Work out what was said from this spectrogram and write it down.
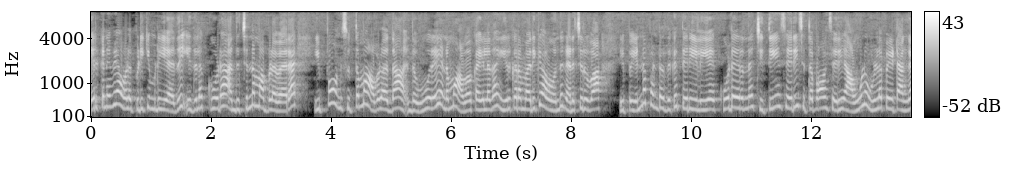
ஏற்கனவே அவளை பிடிக்க முடியாது. இதில் கூட அந்த சின்ன மாப்பிள்ளை வேற. இப்போ ஒன்று சுத்தமாக அவ்வளோதான் இந்த ஊரே என்னமோ அவள் கையில் தான் இருக்கிற மாதிரிக்கு அவள் வந்து நினச்சிருவா. இப்போ என்ன பண்ணுறதுக்கு தெரியலையே. கூட இருந்த சித்தியும் சரி சித்தப்பாவும் சரி அவங்களும் உள்ளே போயிட்டாங்க.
